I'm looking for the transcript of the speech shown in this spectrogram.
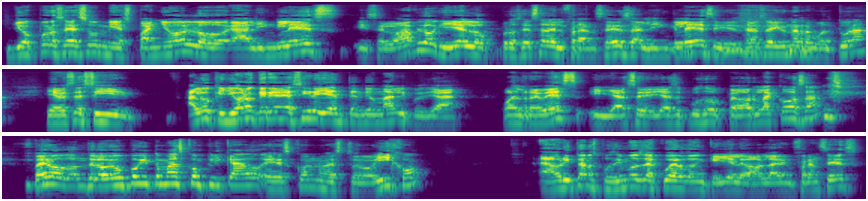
yo proceso mi español al inglés y se lo hablo y ella lo procesa del francés al inglés y se hace ahí una revoltura y a veces sí, algo que yo no quería decir ella entendió mal y pues ya, o al revés y ya se, ya se puso peor la cosa. Pero donde lo veo un poquito más complicado es con nuestro hijo. Ahorita nos pusimos de acuerdo en que ella le va a hablar en francés,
